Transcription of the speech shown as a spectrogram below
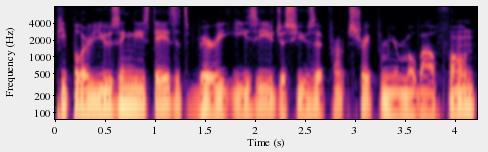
people are using these days. It's very easy. You just use it from, straight from your mobile phone.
